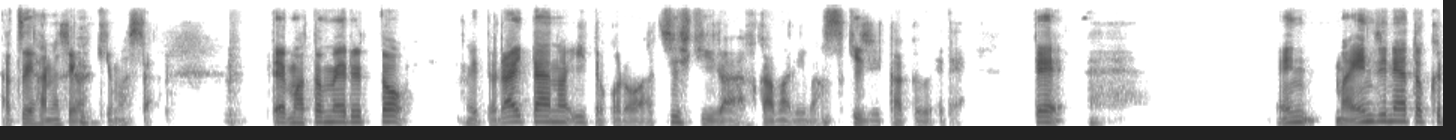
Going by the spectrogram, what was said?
熱い話が聞きました。で、まとめると、えっと、ライターのいいところは知識が深まります。記事書く上で。で、エン,、まあ、エンジニアと比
